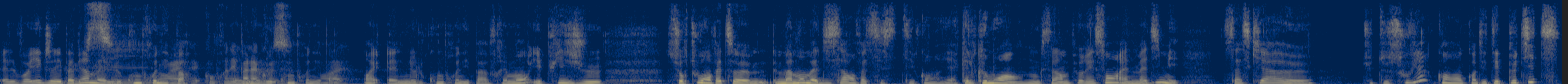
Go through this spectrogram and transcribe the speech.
elle voyait que j'allais pas bien, mais elle ne le comprenait ouais, pas. Elle comprenait Elle pas la ne cause. le comprenait pas. Ouais. Ouais, elle ne le comprenait pas vraiment. Et puis je, surtout en fait, euh, maman m'a dit ça. En fait, c'était quand il y a quelques mois, hein, donc c'est un peu récent. Elle m'a dit, mais Saskia, euh, tu te souviens quand quand t'étais petite,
